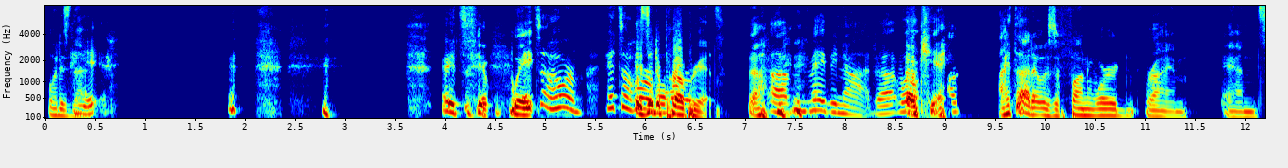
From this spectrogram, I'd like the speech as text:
What is that? Yeah. it's Wait, it's a horrible. It's a horrible. is it appropriate? No. Uh, maybe not. Uh, well, okay. I thought it was a fun word rhyme, and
